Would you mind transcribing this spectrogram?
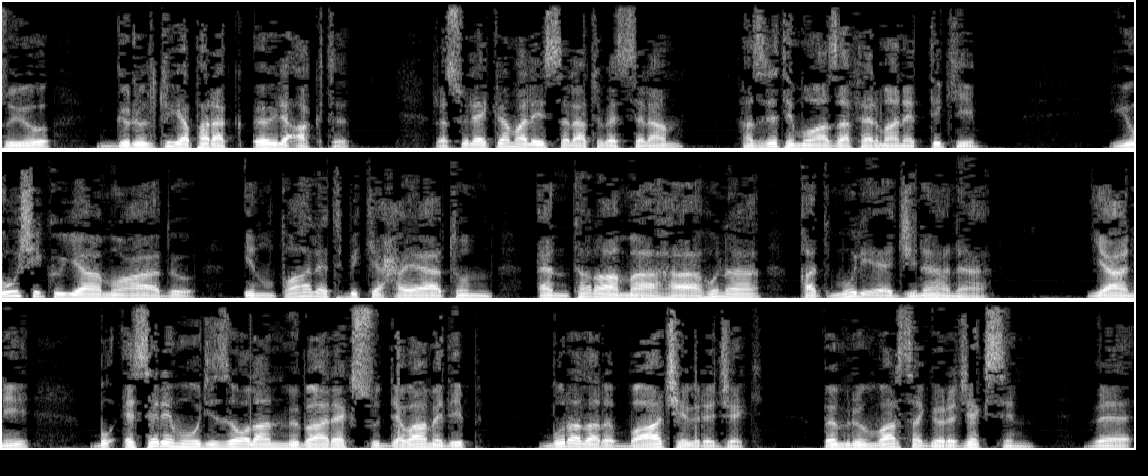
suyu gürültü yaparak öyle aktı. Resul Ekrem Aleyhissalatu vesselam Hazreti Muaz'a ferman etti ki: "Yuşiku ya Muadu in talet bike hayatun en tara ma hahuna kad muli'e cinana." Yani bu eseri mucize olan mübarek su devam edip buraları bağa çevirecek. Ömrün varsa göreceksin ve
